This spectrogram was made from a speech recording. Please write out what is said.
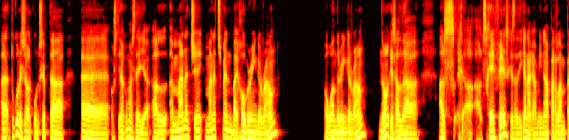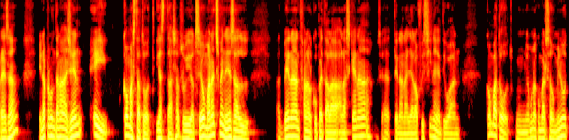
Eh, tu coneixes el concepte, eh, hòstia, com es deia? El, el manage, management by hovering around o wandering around, no? Que és el de els, els jefes que es dediquen a caminar per l'empresa i anar preguntant a la gent ei, com està tot? I ja està, saps? el seu management és el... Et venen, et fan el copet a l'esquena, tenen allà l'oficina i et diuen com va tot? I amb una conversa d'un minut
